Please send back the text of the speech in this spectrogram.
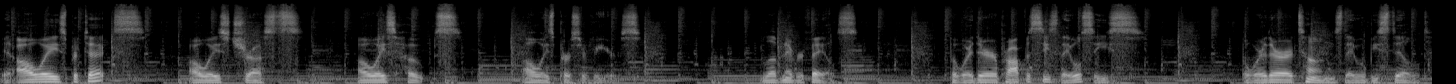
It always protects, always trusts, always hopes, always perseveres. Love never fails. But where there are prophecies, they will cease. But where there are tongues, they will be stilled.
